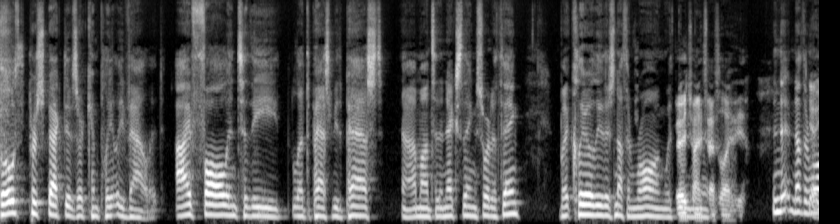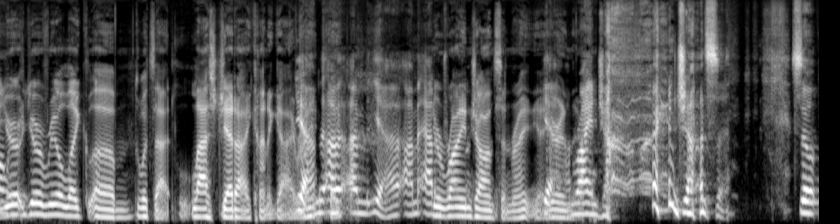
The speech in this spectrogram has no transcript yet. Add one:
both perspectives are completely valid. I fall into the "let the past be the past." uh, I'm on to the next thing sort of thing, but clearly there's nothing wrong with Very being, uh, 25 life. Yeah. n- nothing Yeah, wrong. you're with you're a real like um, what's that? Last Jedi kind of guy, right? yeah, I'm, Like, I'm, I'm yeah, I'm Adam. you're Rian Johnson, right? Yeah, yeah, you're I'm there. Rian, John- Rian Johnson. So,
